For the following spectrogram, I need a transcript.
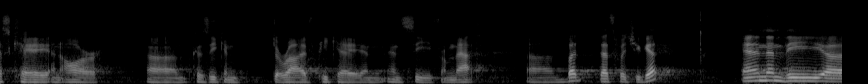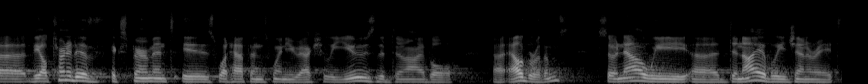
SK and R, because um, he can derive PK and, and C from that. Um, but that's what you get. And then the, uh, the alternative experiment is what happens when you actually use the deniable uh, algorithms. So now we uh, deniably generate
